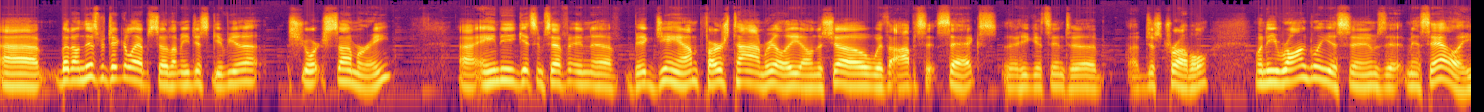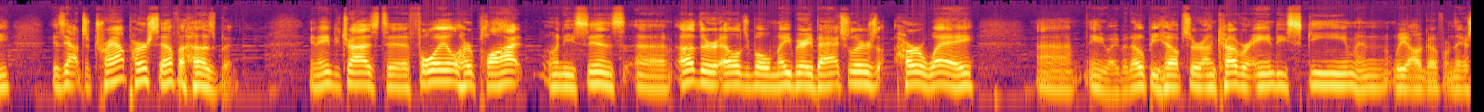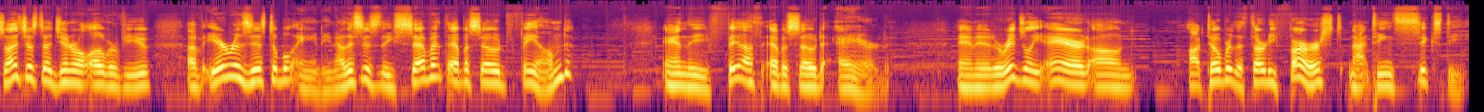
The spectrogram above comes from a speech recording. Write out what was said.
Uh, but on this particular episode, let me just give you a short summary. Uh, Andy gets himself in a big jam, first time really on the show with the opposite sex. That he gets into uh, just trouble when he wrongly assumes that Miss Ellie is out to trap herself a husband. And Andy tries to foil her plot when he sends uh, other eligible Mayberry bachelors her way. Uh, anyway, but Opie helps her uncover Andy's scheme, and we all go from there. So that's just a general overview of Irresistible Andy. Now, this is the seventh episode filmed, and the fifth episode aired. And it originally aired on October the 31st, 1960.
